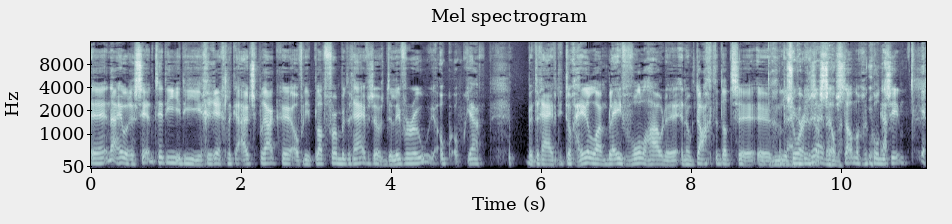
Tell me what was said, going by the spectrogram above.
Uh, nou, heel recent, die, die gerechtelijke uitspraak uh, over die platformbedrijven zoals Deliveroo. Ook, ook ja, bedrijven die toch heel lang bleven volhouden en ook dachten dat ze uh, hun zorgen als zelfstandigen konden ja, zien. Ja.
